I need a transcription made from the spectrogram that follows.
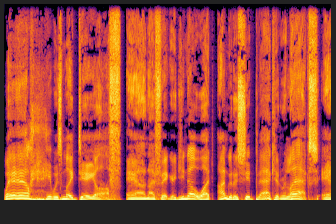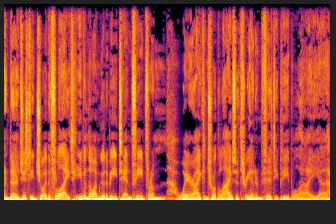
Well, it was my day off, and I figured, you know what? I'm going to sit back and relax and uh, just enjoy the flight. Even though I'm going to be 10 feet from where I control the lives of 350 people, I, uh,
